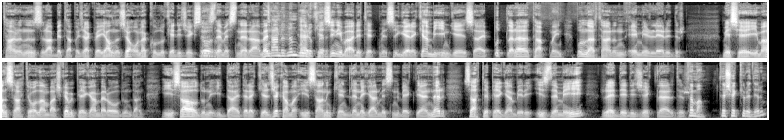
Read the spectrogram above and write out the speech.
Tanrınız Rabbe tapacak ve yalnızca ona kulluk edeceksiniz Doğru. demesine rağmen herkesin ibadet etmesi gereken bir imgeye sahip. Putlara tapmayın. Bunlar Tanrı'nın emirleridir. Mesih'e iman sahte olan başka bir peygamber olduğundan, İsa olduğunu iddia ederek gelecek ama İsa'nın kendilerine gelmesini bekleyenler sahte peygamberi izlemeyi reddedeceklerdir. Tamam, teşekkür ederim.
